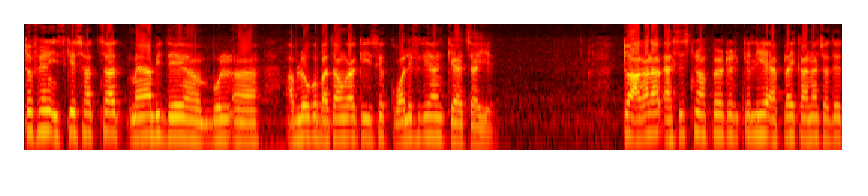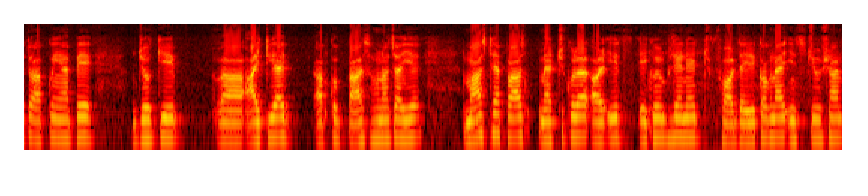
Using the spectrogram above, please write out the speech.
तो फिर इसके साथ साथ मैं अभी दे बोल आप लोगों को बताऊँगा कि इसके क्वालिफिकेशन क्या चाहिए। तो अगर आप असिस्टेंट ऑपरेटर के लिए अप्लाई करना चाहते हैं तो आपको यहाँ पे जो कि आईटीआई आपको पास होना चाहिए। मास्ट है पास मेट्रिकुलर और it's equivalent for the recognise institution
